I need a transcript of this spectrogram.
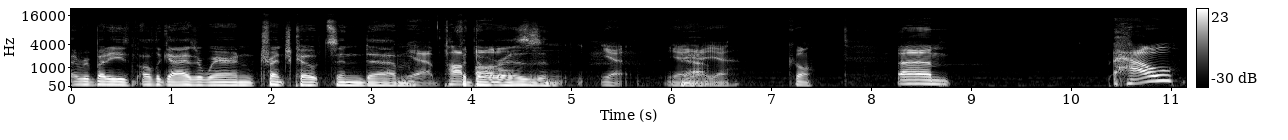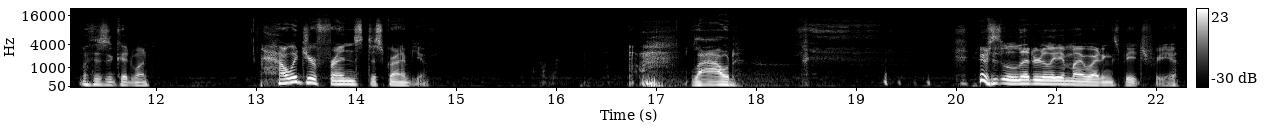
everybody all the guys are wearing trench coats and um yeah pop fedoras and- and, yeah, yeah Yeah. yeah yeah cool um how well, this is a good one. How would your friends describe you? Loud. It was literally in my wedding speech for you.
